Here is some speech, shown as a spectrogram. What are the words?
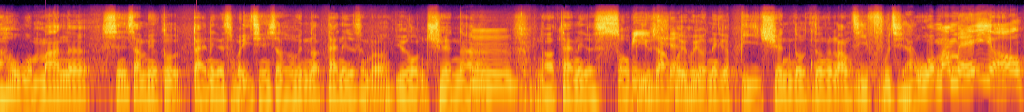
然后我妈呢，身上没有给我带那个什么，以前小时候会弄带那个什么游泳圈呐、啊，嗯、然后带那个手臂上会会有那个臂圈，都能让自己浮起来。我妈没有，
